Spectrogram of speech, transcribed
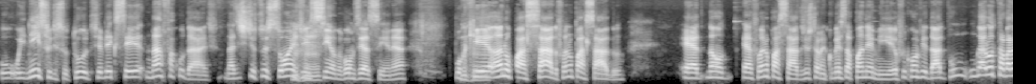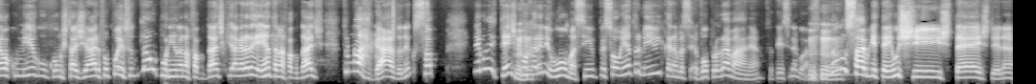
o, o início disso tudo teria que ser na faculdade, nas instituições uhum. de ensino, vamos dizer assim, né? Porque uhum. ano passado, foi ano passado, é, não, é, foi ano passado, justamente, começo da pandemia. Eu fui convidado por um, um garoto que trabalhava comigo como estagiário. Falou, pô, isso dá um pulinho lá na faculdade, que a galera entra na faculdade, tudo largado, né? Só, nego não entende uhum. porcaria nenhuma. Assim, o pessoal entra meio e, caramba, eu vou programar, né? Só tem esse negócio. Uhum. Então não sabe que tem o X, teste, né?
